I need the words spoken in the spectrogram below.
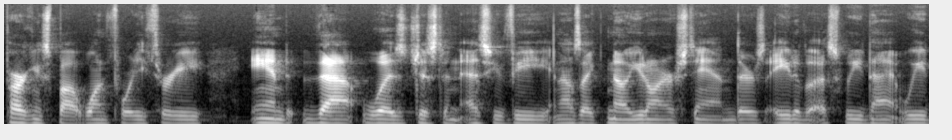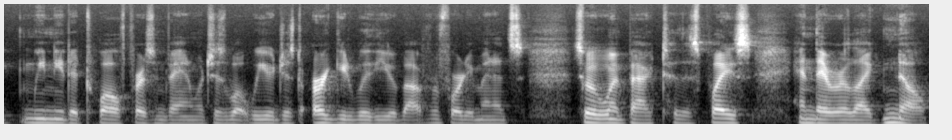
parking spot 143 and that was just an SUV and I was like no you don't understand there's 8 of us we not, we we need a 12 person van which is what we just argued with you about for 40 minutes so we went back to this place and they were like no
